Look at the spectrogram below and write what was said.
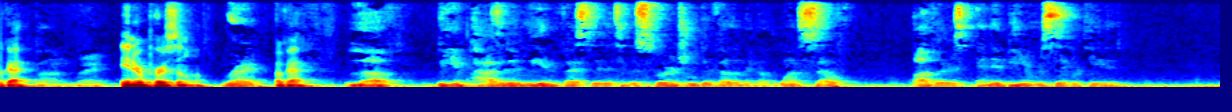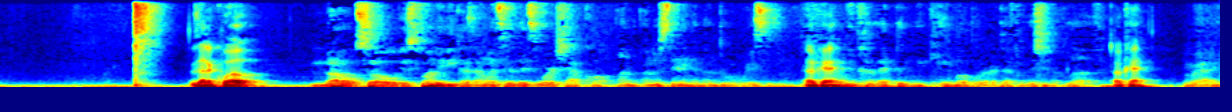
Okay. Bond, right? Interpersonal. Right. Okay. Love, being positively invested into the spiritual development of oneself, others, and it being reciprocated. Is that a quote? No, so it's funny because I went to this workshop called Un- Understanding and Undoing Racism. Okay. And we collectively came up with our definition of love, Okay. right?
